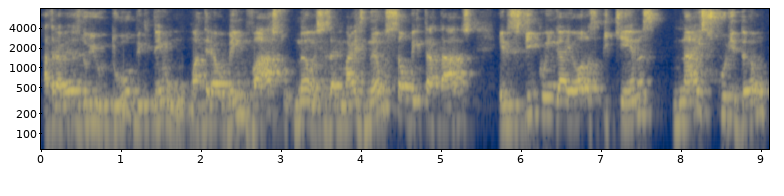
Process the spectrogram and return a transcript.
através do YouTube, que tem um material bem vasto, não, esses animais não são bem tratados, eles ficam em gaiolas pequenas, na escuridão,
